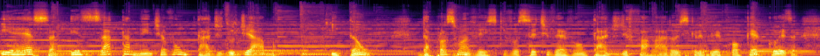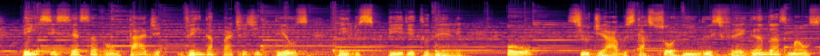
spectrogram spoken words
E é essa exatamente a vontade do diabo. Então, da próxima vez que você tiver vontade de falar ou escrever qualquer coisa, pense se essa vontade vem da parte de Deus, pelo Espírito dele, ou se o diabo está sorrindo, esfregando as mãos,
